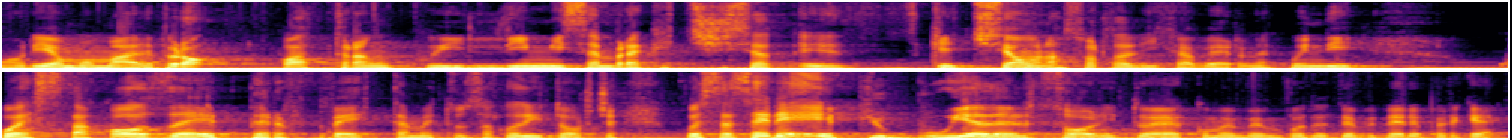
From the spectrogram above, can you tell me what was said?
moriamo male Però qua tranquilli, mi sembra che ci sia, eh, che ci sia una sorta di caverna Quindi questa cosa è perfetta, metto un sacco di torce. Questa serie è più buia del solito, eh, come ben potete vedere Perché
